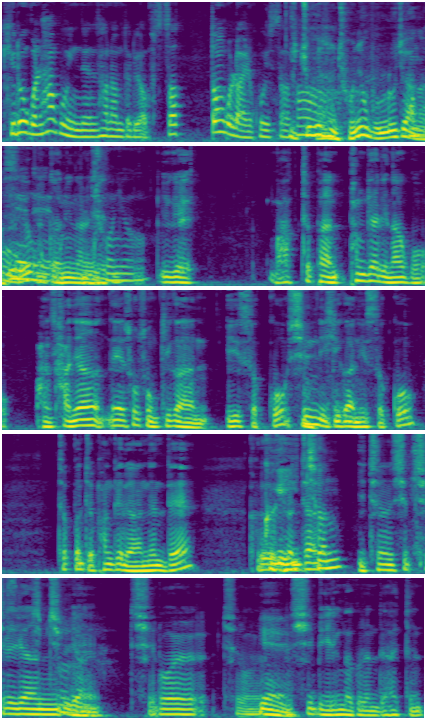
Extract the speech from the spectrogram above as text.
기록을 하고 있는 사람들이 없었 없던 걸로 알고 있어서 이쪽에서는 전혀 모르지 않았어요. 그러니까 우리나라에 전혀 이게 막 재판 판결이 나고 한 4년의 소송 기간이 있었고 심리 네. 기간이 있었고 첫 번째 판결이 났는데 그 그게 2000 2017년 17년 7월 7월 예. 12일인가 그런데 하여튼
